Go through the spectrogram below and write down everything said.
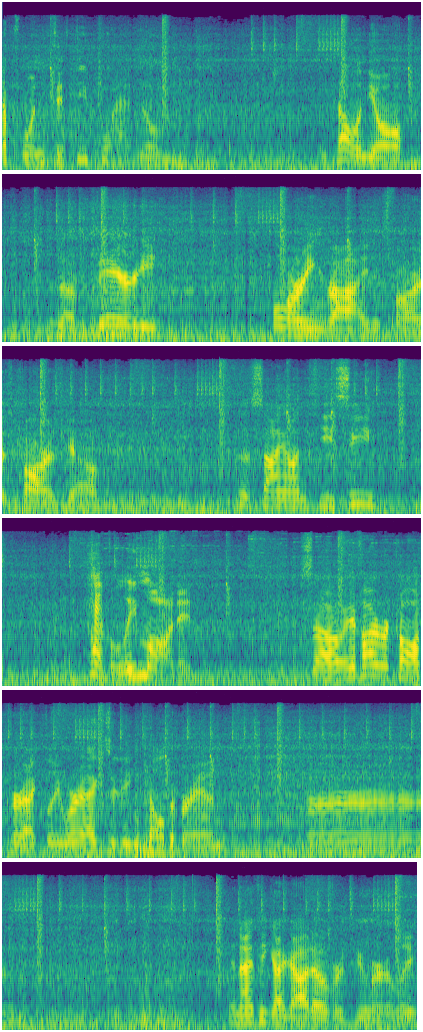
F-150 Platinum. I'm telling y'all, this is a very boring ride as far as cars go. This is a Scion TC, heavily modded. So, if I recall correctly, we're exiting Hildebrand. And I think I got over too early.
